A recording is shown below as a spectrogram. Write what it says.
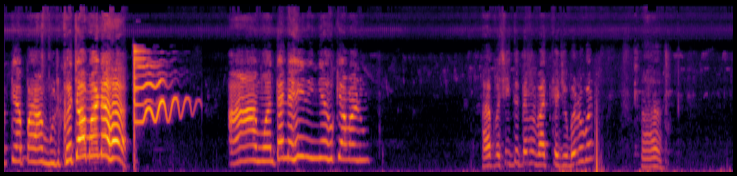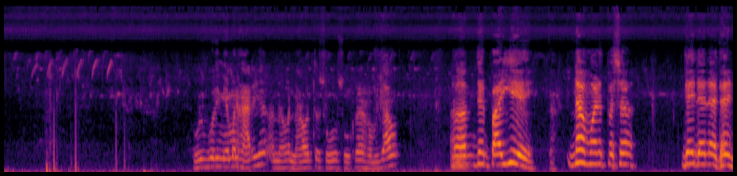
ઓકે પણ આ મૂર્ખ ચા મને હ? આ મોનતા નહીં નિયે શું કહેવાનું? હા પછી તો તમે વાત કરજો બરોબર? હા. બોલી બોલી મહેમાન હારી અને હવે ના હોય તો છો- છોકરા સમજાવો. સમજણ પાઈએ. ના મળે પછી દઈ દે ના ધન.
